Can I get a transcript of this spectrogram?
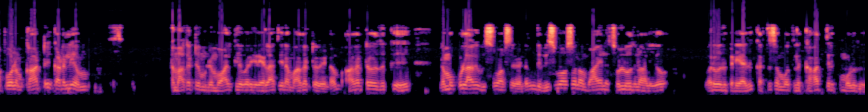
அப்போ நம் காற்று கடலையும் நம்ம அகற்ற முடியும் நம்ம வாழ்க்கையில் வருகிற எல்லாத்தையும் நம்ம அகற்ற வேண்டும். அகற்றுவதற்கு நமக்குள்ளாக விசுவாசம் வேண்டும். இந்த விசுவாசம் நம்ம வாயில சொல்வதனாலேயோ வருவது கிடையாது. கர்த்த சமூகத்துல காத்திருக்கும் பொழுது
